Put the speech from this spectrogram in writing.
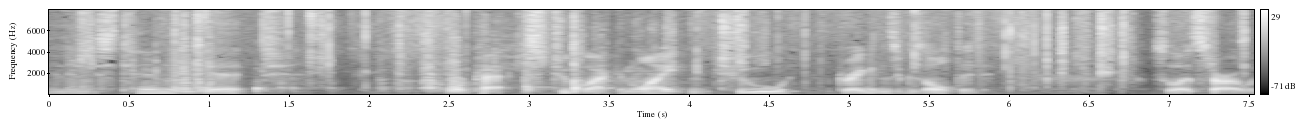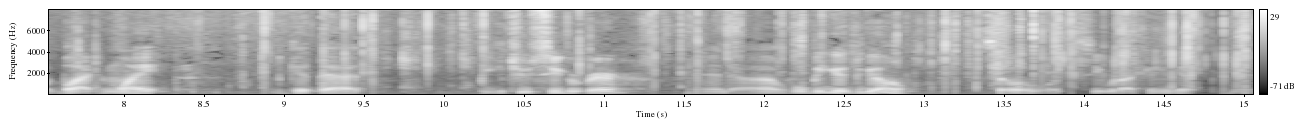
And in this tin we get four packs. Two black and white and two Dragons Exalted. So let's start with black and white. Get that Pikachu Secret Rare. And uh, we'll be good to go. So let's see what I can get here.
